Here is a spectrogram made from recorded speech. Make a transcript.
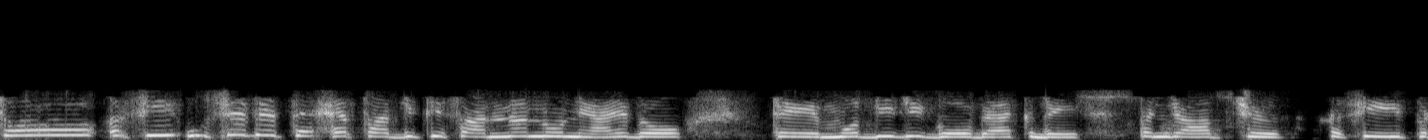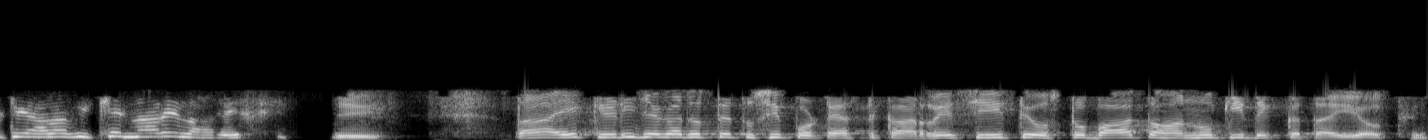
ਸੋ ਅਸੀਂ ਉਸੇ ਦੇ ਤਹਿਤ ਅੱਜ ਕਿਸਾਨਾਂ ਨੂੰ ਨਿਆਂ ਦਿਓ ਤੇ ਮੋਦੀ ਜੀ ਗੋ ਬੈਕ ਦੇ ਪੰਜਾਬ 'ਚ ਅਸੀਂ ਪਟਿਆਲਾ ਵਿਖੇ ਨਾਰੇ ਲਾ ਰਹੇ ਸੀ। ਜੀ। ਤਾਂ ਇਹ ਕਿਹੜੀ ਜਗ੍ਹਾ ਦੇ ਉੱਤੇ ਤੁਸੀਂ ਪ੍ਰੋਟੈਸਟ ਕਰ ਰਹੇ ਸੀ ਤੇ ਉਸ ਤੋਂ ਬਾਅਦ ਤੁਹਾਨੂੰ ਕੀ ਦਿੱਕਤ ਆਈ ਹੈ ਉੱਥੇ?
